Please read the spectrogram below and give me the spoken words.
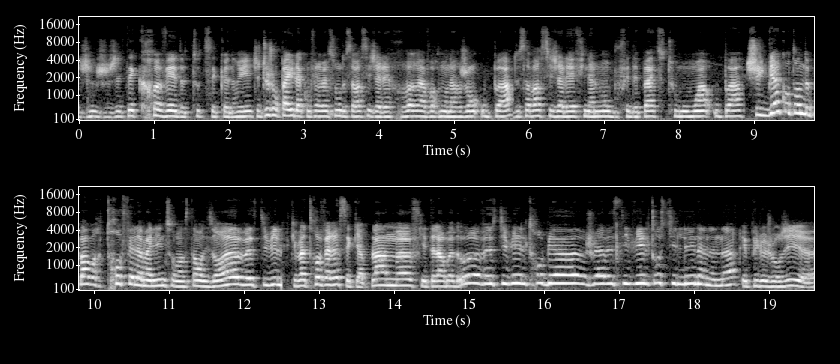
J'étais crevée de toutes ces conneries. J'ai toujours pas eu la confirmation de savoir si j'allais avoir mon argent ou pas, de savoir si j'allais finalement bouffer des pâtes tout mon mois ou pas. Je suis bien contente de pas avoir trop fait la maline sur Insta en disant ah Vestiville. Ce qui m'a trop fait rire c'est qu'il y a plein de meufs qui étaient là en mode oh Vestiville trop bien, je vais à Vestiville trop stylé nanana. Et puis le jour J... Euh,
